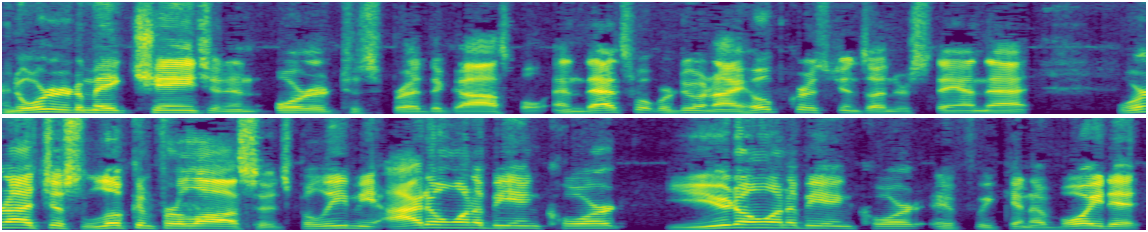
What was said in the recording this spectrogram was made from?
in order to make change and in order to spread the gospel. And that's what we're doing. I hope Christians understand that. We're not just looking for lawsuits. Believe me, I don't want to be in court. You don't want to be in court if we can avoid it.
